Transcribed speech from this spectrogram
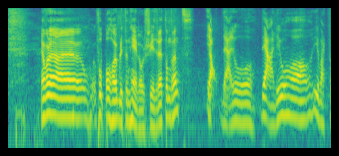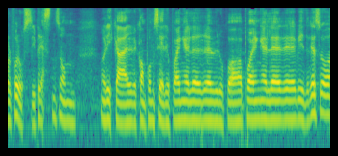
ja, for er, fotball har jo blitt en helårsidrett omtrent? Ja, det er, jo, det er det jo. I hvert fall for oss i presten, som når det ikke er kamp om seriepoeng eller europapoeng eller videre, så,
